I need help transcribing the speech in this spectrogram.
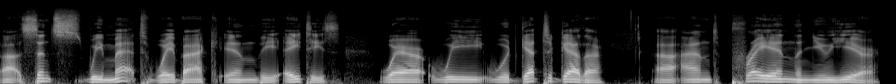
uh, since we met way back in the 80s, where we would get together uh, and pray in the new year.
